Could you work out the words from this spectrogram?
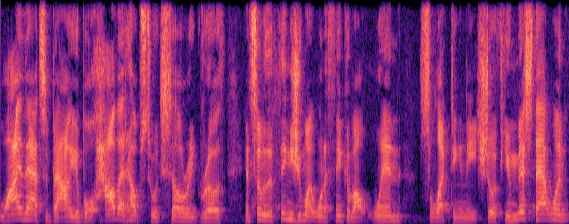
why that's valuable, how that helps to accelerate growth, and some of the things you might want to think about when selecting a niche. So if you missed that one,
